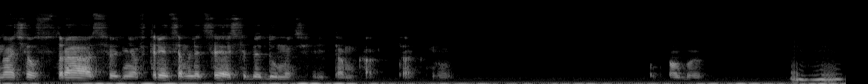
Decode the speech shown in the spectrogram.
Начал с утра сегодня в третьем лице о себе думать, и там как так, ну, попробую. Угу.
